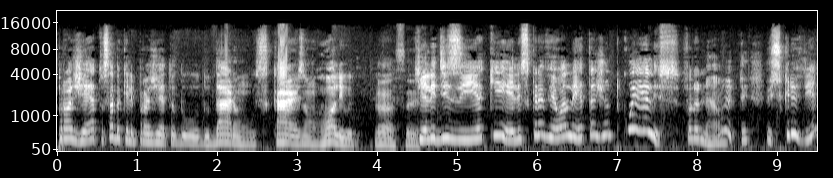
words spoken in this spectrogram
projeto, sabe aquele projeto do, do Daron, o Scars on Hollywood? Ah, sei. Que ele dizia que ele escreveu a letra junto com eles. Falou, não, eu, te- eu escrevi a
